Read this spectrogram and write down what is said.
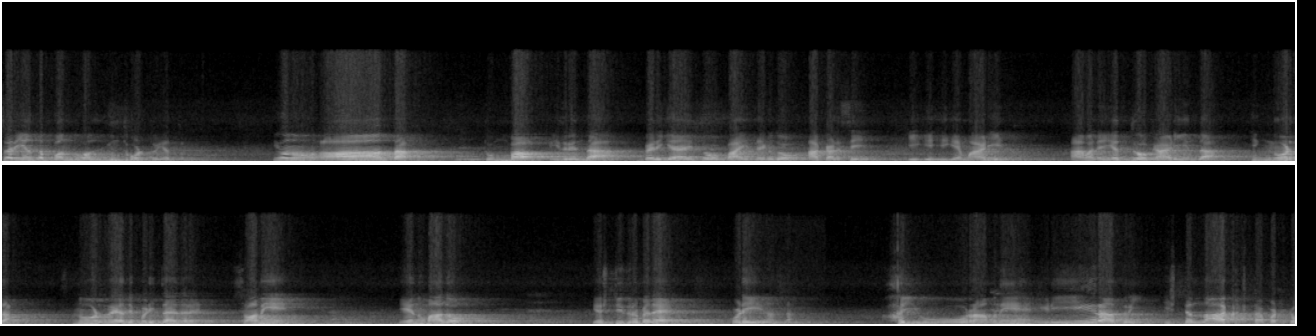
ಸರಿ ಅಂತ ಬಂದು ಅಲ್ಲಿ ನಿಂತ್ಕೊಳ್ತು ಎತ್ತು. ಇವನು ಆ ಅಂತ ತುಂಬ ಇದರಿಂದ ಬೆಳಿಗ್ಗೆ ಆಯಿತು, ಬಾಯಿ ತೆಗೆದು ಆ ಕಳಿಸಿ ಹೀಗೆ ಹೀಗೆ ಮಾಡಿ ಆಮೇಲೆ ಎದ್ದು ಗಾಡಿಯಿಂದ ಹಿಂಗೆ ನೋಡ್ದ. ನೋಡಿದ್ರೆ ಅಲ್ಲಿ ಬಡಿತಾ ಇದ್ದಾರೆ ಸ್ವಾಮಿ, ಏನು ಮಾಲು? ಎಷ್ಟಿದ್ರು ಬೆಲೆ? ಕೊಡಿ ಅಂತ. ಅಯ್ಯೋ ರಾಮನೇ, ಇಡೀ ರಾತ್ರಿ ಇಷ್ಟೆಲ್ಲ ಕಷ್ಟಪಟ್ಟು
